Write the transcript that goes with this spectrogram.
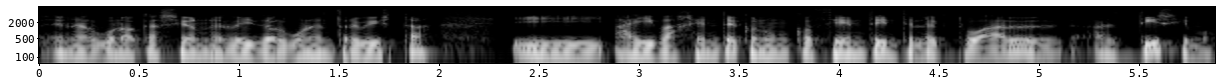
en alguna ocasión he leído alguna entrevista y ahí va gente con un cociente intelectual altísimo.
